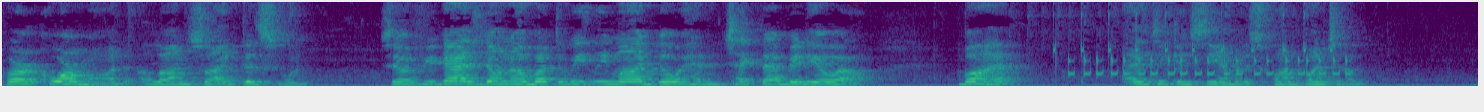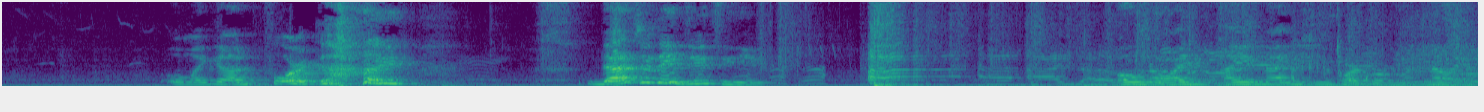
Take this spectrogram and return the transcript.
parkour mod alongside this one. So if you guys don't know about the Wheatley mod, go ahead and check that video out. But as you can see, I'm gonna spawn a bunch of them. Oh my god, poor guy. That's what they do to you. Oh no, I, I am not using the parkour mod. No, I am.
